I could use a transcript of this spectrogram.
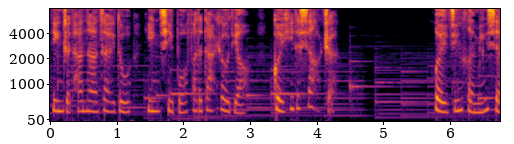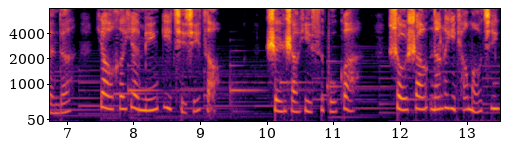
盯着他那再度英气勃发的大肉屌，诡异地笑着。慧晶很明显的要和燕明一起洗澡，身上一丝不挂，手上拿了一条毛巾。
